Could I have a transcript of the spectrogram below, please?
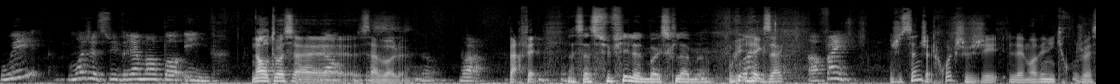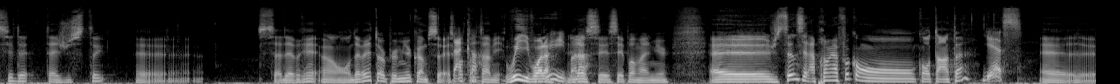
Oui, moi je suis vraiment pas ivre. Non, toi, ça, Non, ça va, là. Non, voilà. Parfait. Ben, Ça suffit, là, le Boys Club. là. Oui, Ouais. exact. Enfin, Justine, je crois que j'ai le mauvais micro. Je vais essayer de t'ajuster. Euh, ça devrait, euh, on devrait être un peu mieux comme ça. Est-ce qu'on t'entend bien? Oui, voilà. Oui, voilà. Là, c'est pas mal mieux. Euh, Justine, c'est la première fois qu'on t'entend? Yes. euh,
